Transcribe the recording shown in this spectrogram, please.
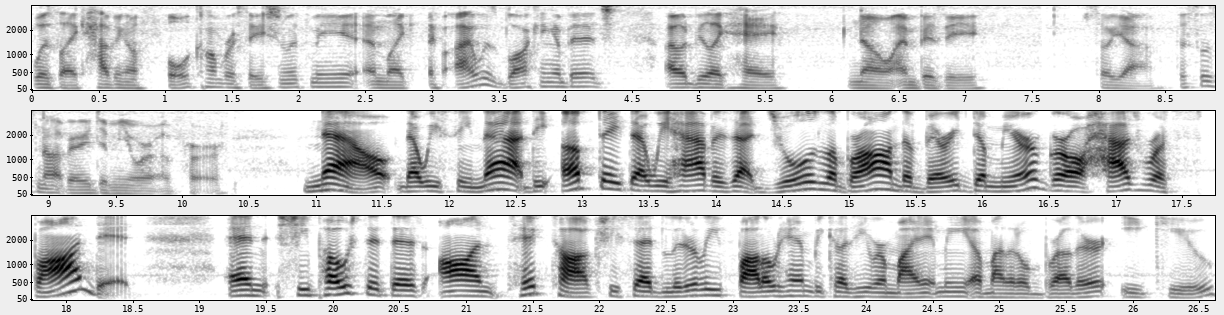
was like having a full conversation with me. And like, if I was blocking a bitch, I would be like, hey, no, I'm busy. So yeah, this was not very demure of her. Now that we've seen that, the update that we have is that Jules LeBron, the very demure girl, has responded. And she posted this on TikTok. She said, literally followed him because he reminded me of my little brother, EQ.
